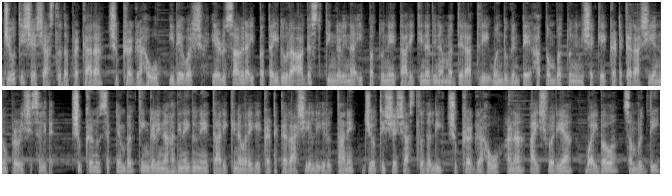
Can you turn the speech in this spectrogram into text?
ಜ್ಯೋತಿಷ್ಯ ಶಾಸ್ತ್ರದ ಪ್ರಕಾರ ಶುಕ್ರ ಗ್ರಹವು ಇದೇ ವರ್ಷ ಎರಡು ಸಾವಿರ ಇಪ್ಪತ್ತೈದರ ಆಗಸ್ಟ್ ತಿಂಗಳಿನ ಇಪ್ಪತ್ತನೇ ತಾರೀಕಿನ ದಿನ ಮಧ್ಯರಾತ್ರಿ ಒಂದು ಗಂಟೆ ಹತ್ತೊಂಬತ್ತು ನಿಮಿಷಕ್ಕೆ ಕಟಕ ರಾಶಿಯನ್ನು ಪ್ರವೇಶಿಸಲಿದೆ. ಶುಕ್ರನು ಸೆಪ್ಟೆಂಬರ್ ತಿಂಗಳಿನ ಹದಿನೈದನೇ ತಾರೀಕಿನವರೆಗೆ ಕಟಕ ರಾಶಿಯಲ್ಲಿ ಇರುತ್ತಾನೆ. ಜ್ಯೋತಿಷ್ಯ ಶಾಸ್ತ್ರದಲ್ಲಿ ಶುಕ್ರ ಗ್ರಹವು ಹಣ, ಐಶ್ವರ್ಯ, ವೈಭವ, ಸಮೃದ್ಧಿ,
